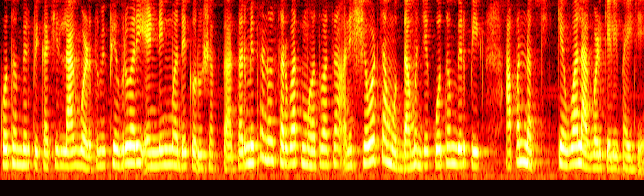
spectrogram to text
कोथंबीर पिकाची लागवड तुम्ही फेब्रुवारी एंडिंगमध्ये करू शकता. तर मित्रांनो सर्वात महत्त्वाचा आणि शेवटचा मुद्दा म्हणजे कोथंबीर पीक आपण नक्की केव्हा लागवड केली पाहिजे?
